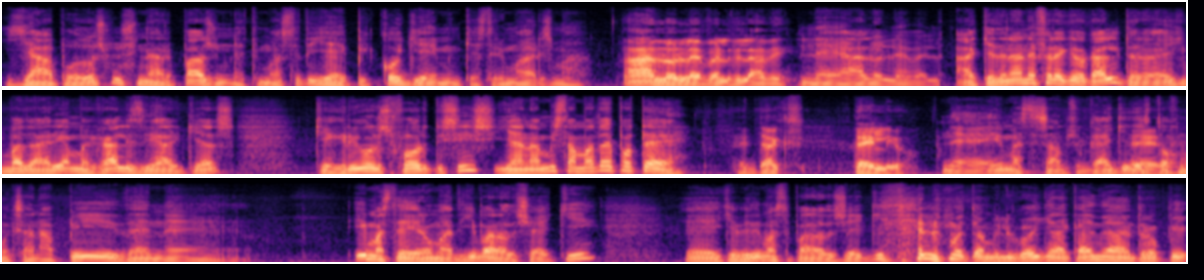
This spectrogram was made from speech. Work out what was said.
για αποδόσεις που συναρπάζουν. Ετοιμαστείτε για επικό gaming και στριμάρισμα. Άλλο level δηλαδή. Ναι, άλλο level. Α, και δεν ανέφερα και το καλύτερο. Έχει μπαταρία μεγάλης διάρκειας και γρήγορης φόρτισης για να μην σταματάει ποτέ. Εντάξει. Τέλειο. Ναι, είμαστε Samsung Άκηδες, Ε, το ναι. έχουμε ξαναπεί. Δεν, ε, Είμαστε ρομαντικοί παραδοσιακοί. Ε, και επειδή είμαστε παραδοσιακοί, θέλουμε το μιλουγόκι να κάνει την ανατροπή.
